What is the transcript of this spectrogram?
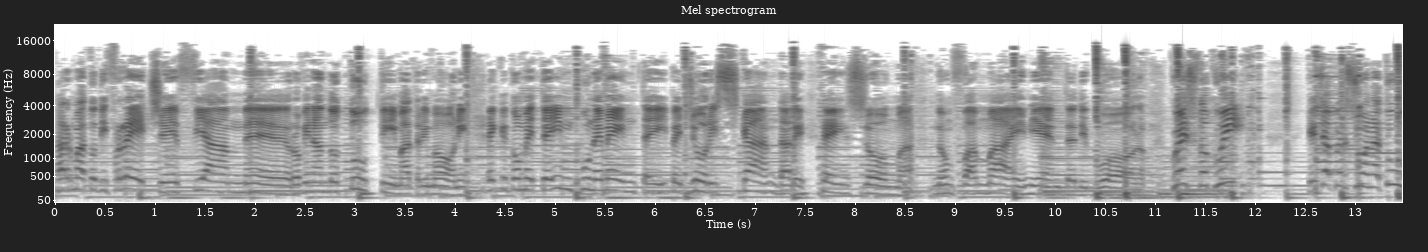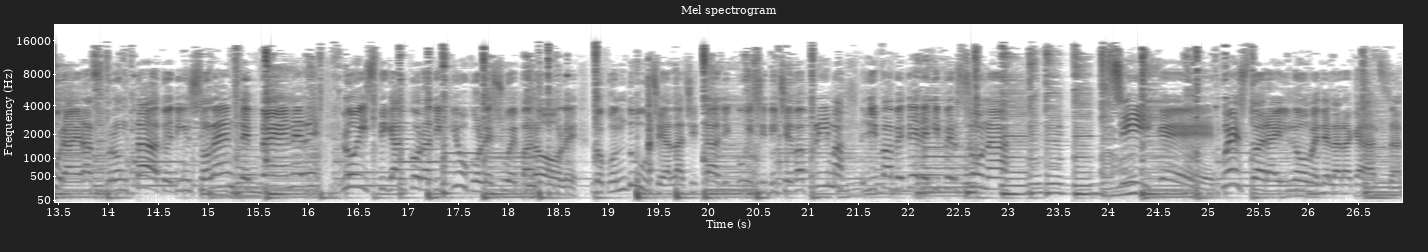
armato di frecce e fiamme, rovinando tutti i matrimoni e che commette impunemente i peggiori scandali e insomma non fa mai niente di buono. Questo qui che già per sua natura era sfrontato ed insolente, Venere lo istiga ancora di più con le sue parole, lo conduce alla città di cui si diceva prima, gli fa vedere di persona Psiche! Questo era il nome della ragazza.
